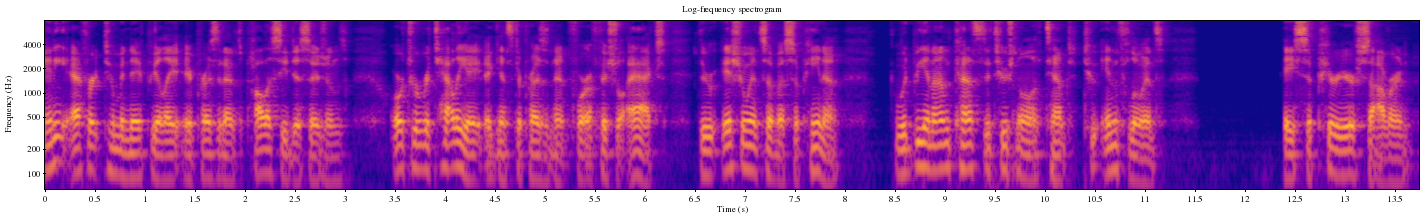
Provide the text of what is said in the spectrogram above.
any effort to manipulate a president's policy decisions or to retaliate against a president for official acts through issuance of a subpoena would be an unconstitutional attempt to influence a superior sovereign.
